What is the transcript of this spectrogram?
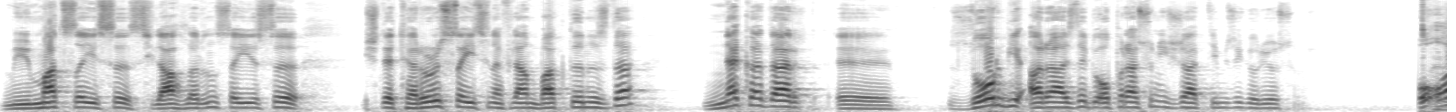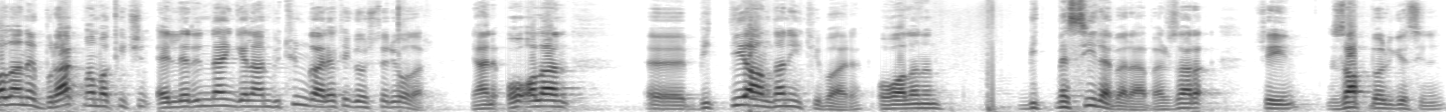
mühimmat sayısı, silahların sayısı, işte terörist sayısına falan baktığınızda ne kadar e, zor bir arazide bir operasyon icra ettiğimizi görüyorsunuz. O alanı bırakmamak için ellerinden gelen bütün gayreti gösteriyorlar. Yani o alan e, bittiği andan itibaren, o alanın bitmesiyle beraber, zar, şeyin, ZAP bölgesinin,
